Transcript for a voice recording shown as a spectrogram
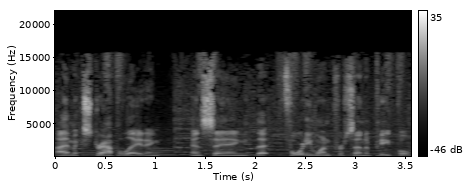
I'm extrapolating and saying that 41% of people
